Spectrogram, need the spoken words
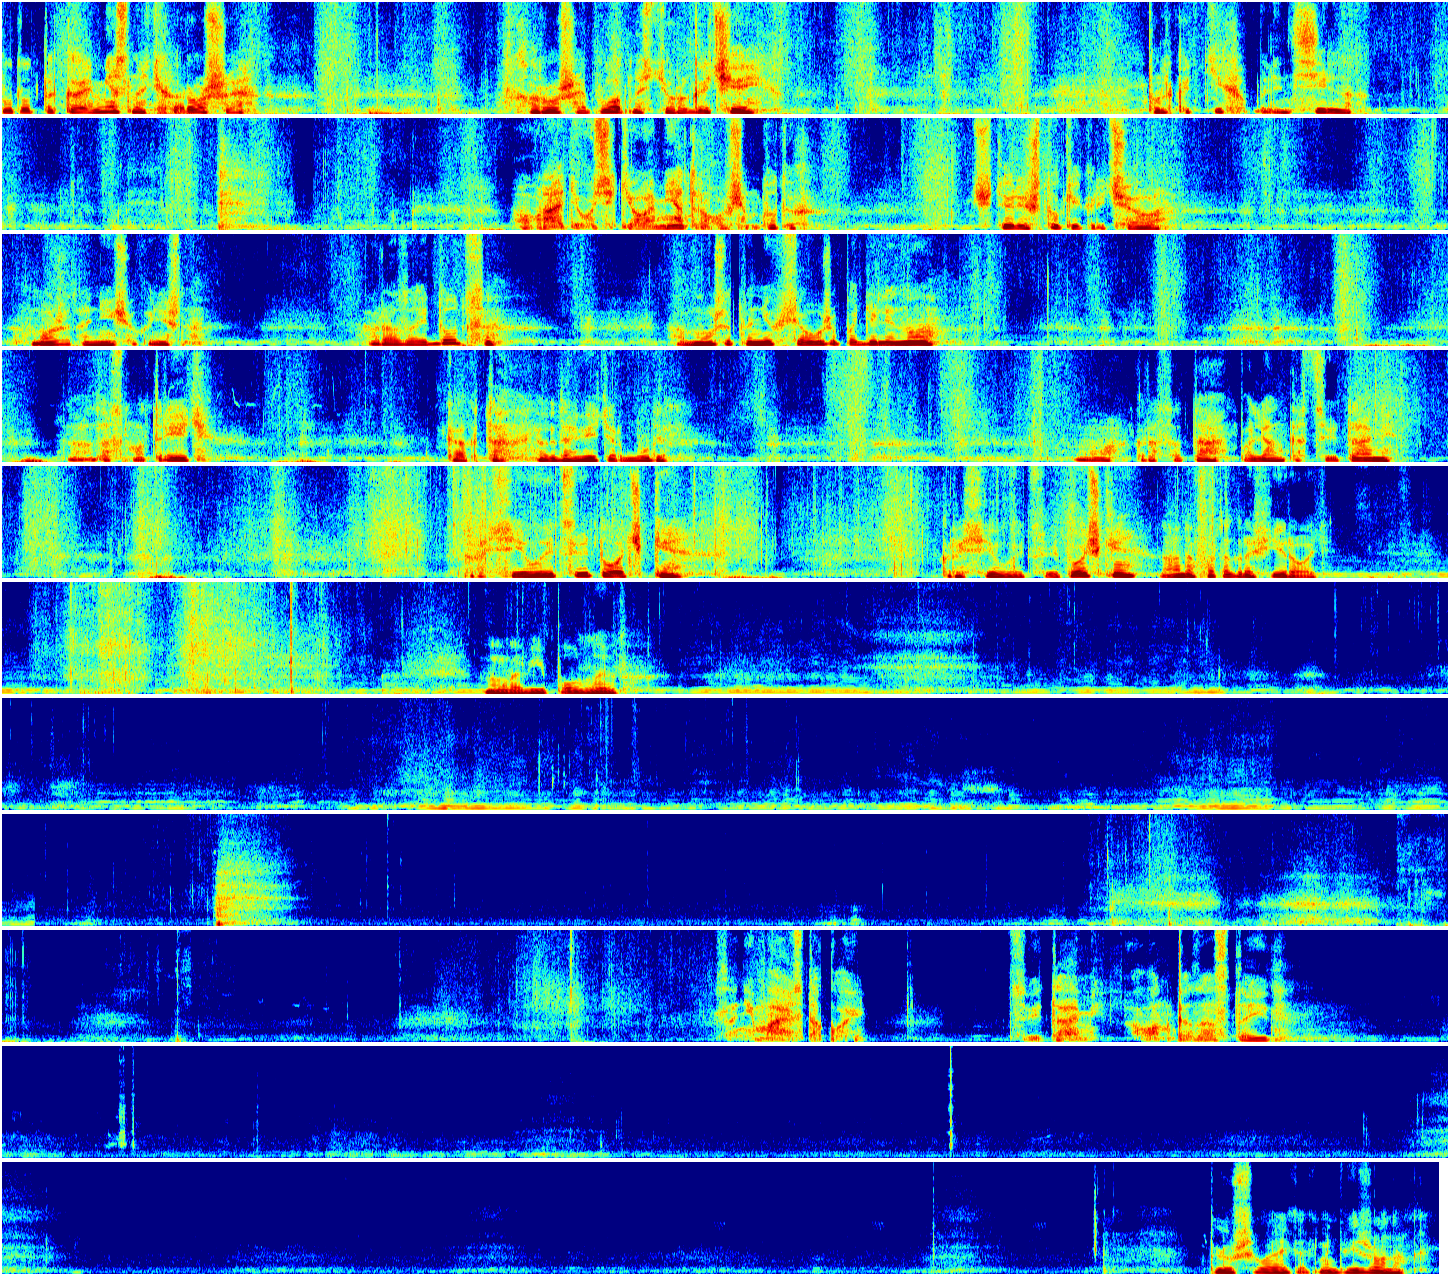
Тут вот такая местность хорошая. С хорошей плотностью рогачей. Только тихо, блин, сильно. В радиусе километра, в общем, тут их четыре штуки кричало. Может, они еще, конечно, разойдутся. А может, у них все уже поделено. Надо смотреть как-то, когда ветер будет. О, красота, полянка с цветами. Красивые цветочки. Красивые цветочки надо фотографировать. Муравьи ползают. Занимаюсь такой цветами. А вон коза стоит. Плюшевая, как медвежонок.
